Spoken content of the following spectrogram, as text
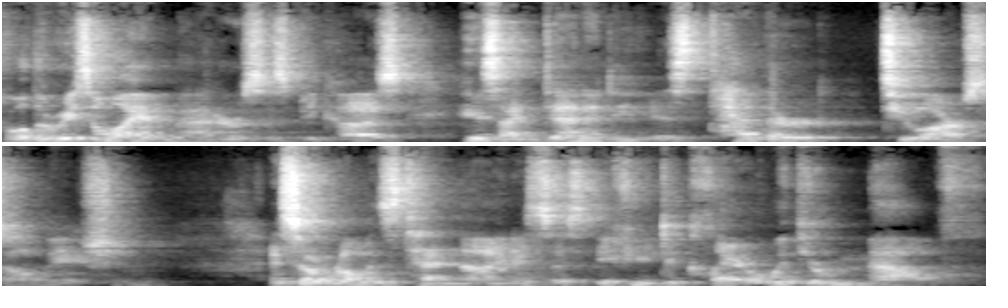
Well, the reason why it matters is because his identity is tethered to our salvation. And so Romans 10 9, it says, If you declare with your mouth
